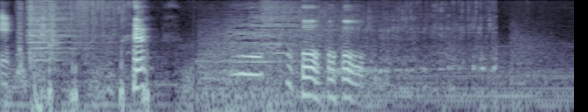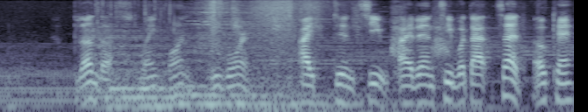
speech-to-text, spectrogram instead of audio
Eh. Bloodlust, rank one, newborn. I didn't see. I didn't see what that said. Okay.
